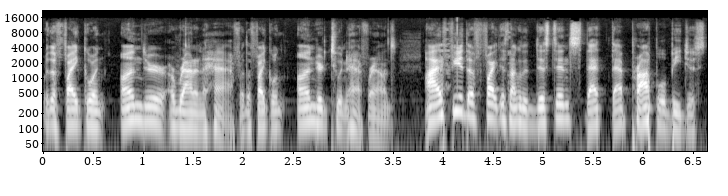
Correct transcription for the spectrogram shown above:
or the fight going under a round and a half, or the fight going under two and a half rounds. I fear the fight does not go the distance. That that prop will be just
